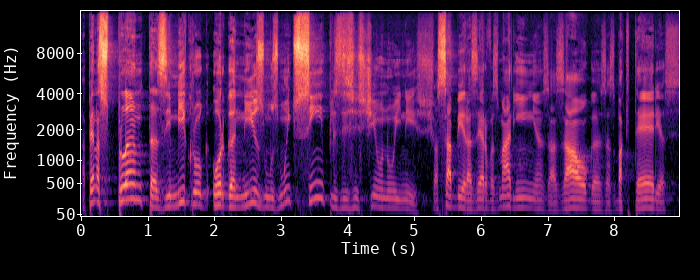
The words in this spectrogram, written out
apenas plantas e microorganismos muito simples existiam no início, a saber, as ervas marinhas, as algas, as bactérias.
